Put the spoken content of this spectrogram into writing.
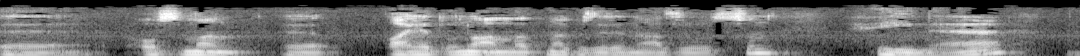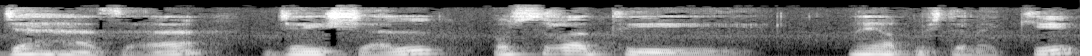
e, Osman e, ayet onu anlatmak üzere nazil olsun? Hine cehaze ceyşel usrati. Ne yapmış demek ki?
